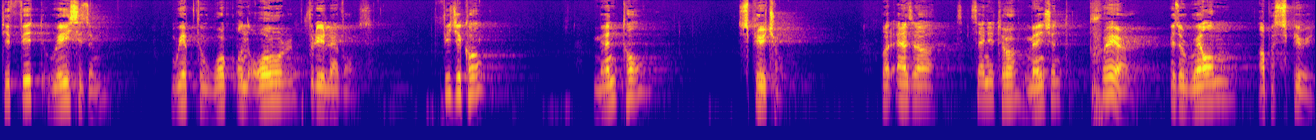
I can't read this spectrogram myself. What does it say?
defeat racism, we have to work on all three levels physical, mental, spiritual. But as a senator mentioned, prayer is a realm of a spirit.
